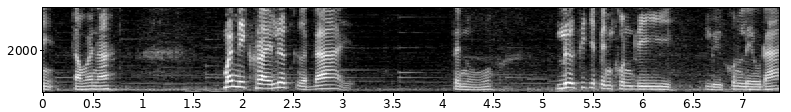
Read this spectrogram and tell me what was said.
นี่จำไว้นะ ไม่มีใครเลือกเกิดได้ แต่หนูเลือกที่จะเป็นคนดีหรือคนเลวได้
